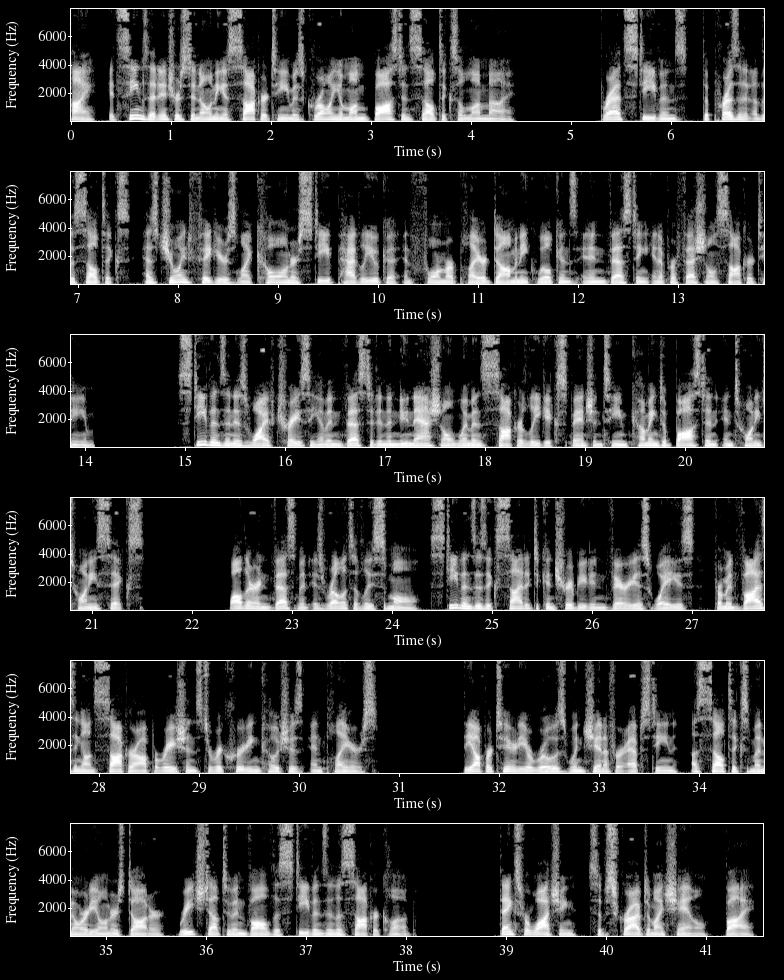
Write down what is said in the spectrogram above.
Hi, it seems that interest in owning a soccer team is growing among Boston Celtics alumni. Brad Stevens, the president of the Celtics, has joined figures like co-owner Steve Pagliuca and former player Dominique Wilkins in investing in a professional soccer team. Stevens and his wife Tracy have invested in the new National Women's Soccer League expansion team coming to Boston in 2026. While their investment is relatively small, Stevens is excited to contribute in various ways, from advising on soccer operations to recruiting coaches and players. The opportunity arose when Jennifer Epstein, a Celtics minority owner's daughter, reached out to involve the Stevens in the soccer club. Thanks for watching, subscribe to my channel, bye.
